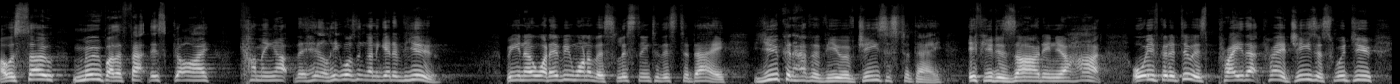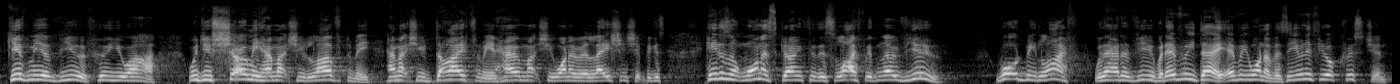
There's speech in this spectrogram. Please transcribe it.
I was so moved by the fact this guy coming up the hill, he wasn't going to get a view. But you know what? Every one of us listening to this today, you can have a view of Jesus today if you desire it in your heart. All you've got to do is pray that prayer Jesus, would you give me a view of who you are? Would you show me how much you loved me, how much you died for me, and how much you want a relationship? Because He doesn't want us going through this life with no view. What would be life without a view? But every day, every one of us, even if you're a Christian,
